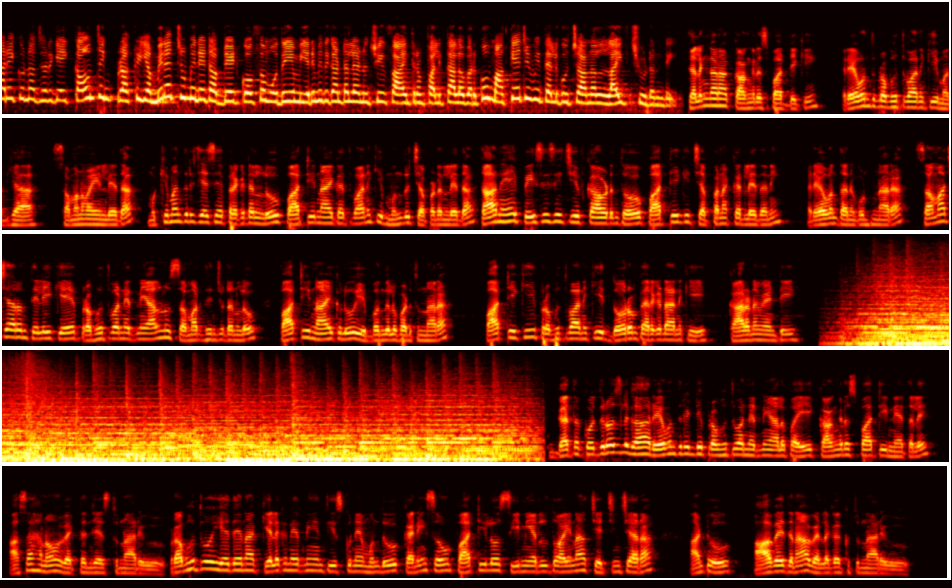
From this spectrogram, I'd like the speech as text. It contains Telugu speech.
తారీఖున జరిగే కౌంటింగ్ ప్రక్రియ మినచ్చు మినిట్ అప్డేట్ కోసం ఉదయం ఎనిమిది గంటల నుంచి సాయంత్రం ఫలితాల వరకు మా కేటీవీ తెలుగు ఛానల్ లైవ్ చూడండి. తెలంగాణ కాంగ్రెస్ పార్టీకి రేవంత్ ప్రభుత్వానికి మధ్య సమన్వయం లేదా? ముఖ్యమంత్రి చేసే ప్రకటనలు పార్టీ నాయకత్వానికి ముందు చెప్పడం లేదా? తానే పీసీసీ చీఫ్ కావడంతో పార్టీకి చెప్పనక్కర్లేదని రేవంత్ అనుకుంటున్నారా? సమాచారం తెలియకే ప్రభుత్వ నిర్ణయాలను సమర్థించడంలో పార్టీ నాయకులు ఇబ్బందులు పడుతున్నారా? పార్టీకి ప్రభుత్వానికి దూరం పెరగడానికి కారణం ఏంటి? గత కొద్ది రోజులుగా రేవంత్ రెడ్డి ప్రభుత్వ నిర్ణయాలపై కాంగ్రెస్ పార్టీ నేతలే అసహనం వ్యక్తం చేస్తున్నారు. ప్రభుత్వం ఏదైనా కీలక నిర్ణయం తీసుకునే ముందు కనీసం పార్టీలో సీనియర్లతో అయినా చర్చించారా అంటూ ఆవేదన వెళ్ళగక్కుతున్నారు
